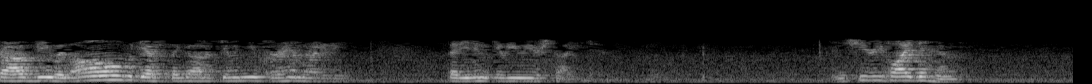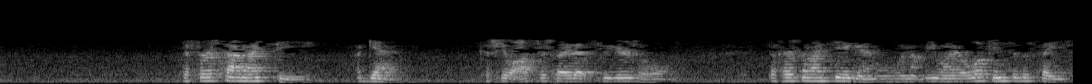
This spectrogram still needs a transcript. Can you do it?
Crosby, with all the gifts that God has given you for handwriting, that he didn't give you your sight? And she replied to him, The first time I see again, because she lost her sight at two years old, the first time I see again will not be when I look into the face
